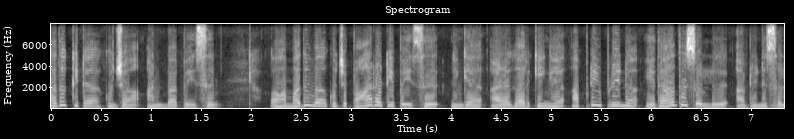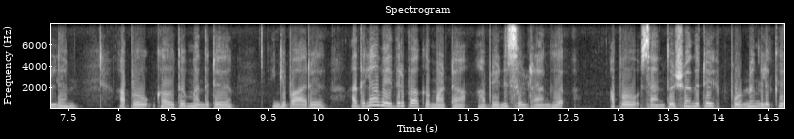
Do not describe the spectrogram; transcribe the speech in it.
மது கிட்ட கொஞ்சம் அன்பாக பேசு. மதுவாக மதுவை கொஞ்சம் பாராட்டி பேசு. நீங்கள் அழகாக இருக்கீங்க. அப்படி இப்படின்னு ஏதாவது சொல்லு அப்படின்னு சொல்லு. அப்போது கௌதம் வந்துட்டு இங்கே பாரு அதெல்லாம் அவள் எதிர்பார்க்க மாட்டா அப்படின்னு சொல்கிறாங்க அப்போது சந்தோஷம் வந்துட்டு பொண்ணுங்களுக்கு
